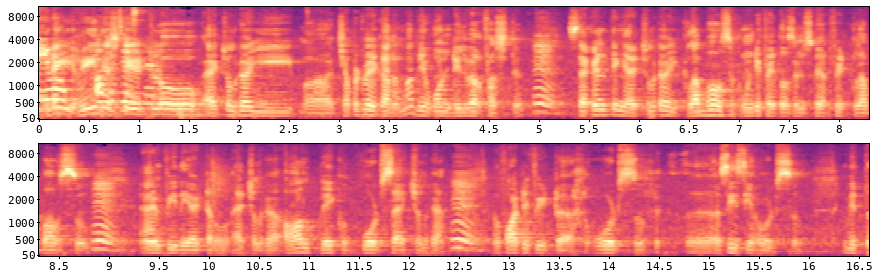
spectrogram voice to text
ఏం అంటే రియల్ offer ఎస్టేట్ చేస్తున్నారు? లో యాక్చువల్గా ఈ ఆ, చెప్పడమే కాదమ్మా they own deliver first second thing యాక్చువల్గా ఈ club house twenty five thousand square feet club house amphitheatre యాక్చువల్గా ఆల్ ప్లే కోర్ట్స్ యాక్చువల్గా forty feet roads CC roads with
